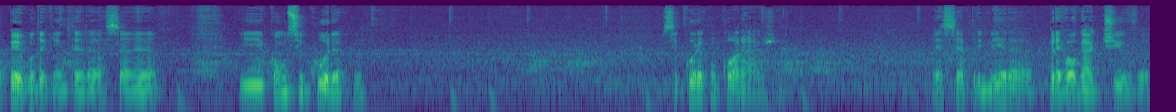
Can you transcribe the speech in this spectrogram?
pergunta que interessa é: e como se cura? Se cura com coragem. Essa é a primeira prerrogativa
